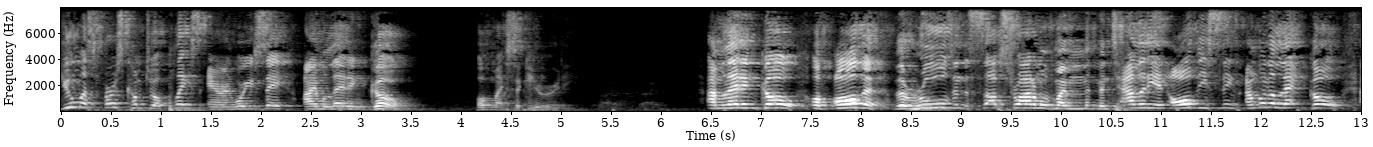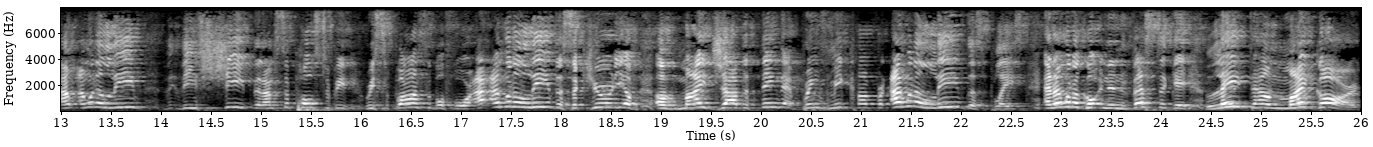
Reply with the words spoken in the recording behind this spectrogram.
you must first come to a place, Aaron, where you say, I'm letting go of my security. I'm letting go of all the, the rules and the substratum of my mentality and all these things. I'm going to let go. I'm, I'm going to leave th- these sheep that I'm supposed to be responsible for. I, am going to leave the security of, of my job, the thing that brings me comfort. I'm going to leave this place and I'm going to go and investigate, lay down my guard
